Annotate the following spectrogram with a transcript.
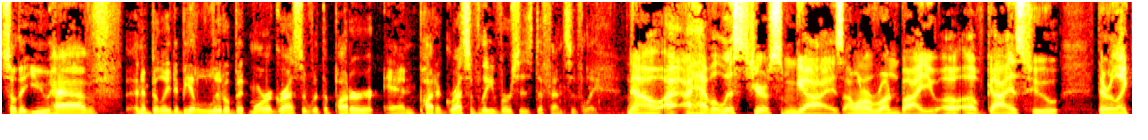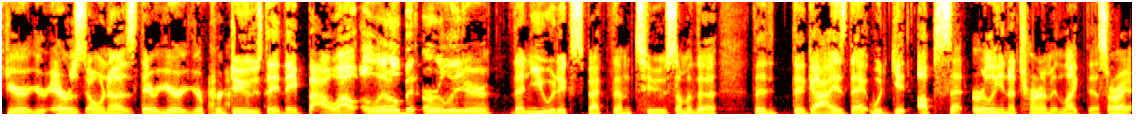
so that you have an ability to be a little bit more aggressive with the putter and putt aggressively versus defensively. Now, I, I have a list here of some guys I want to run by you of, of guys who they're like your your Arizonas, they're your your Purdue's. They they bow out a little bit earlier than you would expect them to. Some of the the the guys that would get upset early in a tournament like this. All right,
